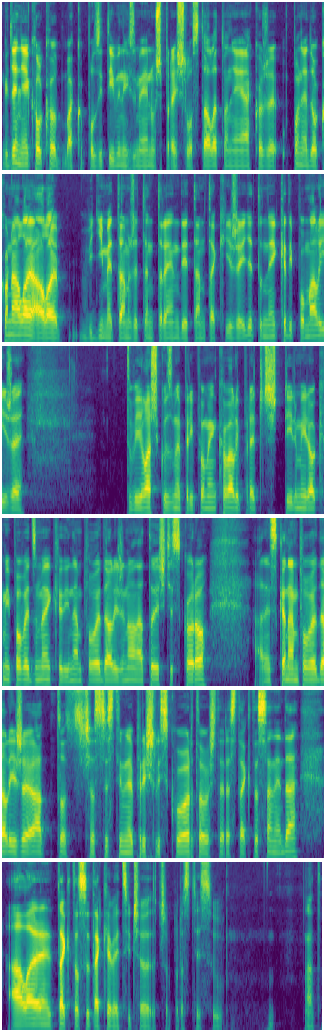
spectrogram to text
kde niekoľko ako pozitívnych zmien už prešlo. Stále to nie je akože úplne dokonalé, ale vidíme tam, že ten trend je tam taký, že ide to niekedy pomaly, že tú vyhlášku sme pripomienkovali pred 4 rokmi, povedzme, kedy nám povedali, že no na to ešte skoro a dneska nám povedali, že a to, čo ste s tým neprišli skôr, to už teraz takto sa nedá, ale tak to sú také veci, čo, čo proste sú, na to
